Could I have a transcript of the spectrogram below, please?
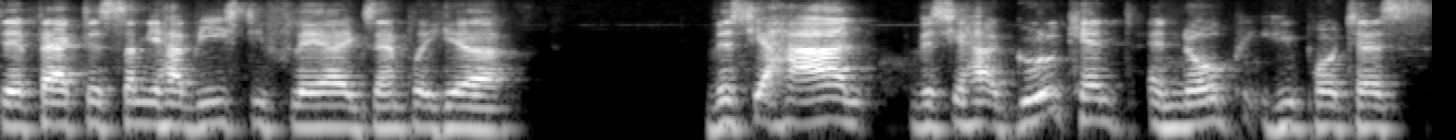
det er faktisk, som jeg har vist i flere eksempler her, hvis jeg har, hvis jeg har godkendt en no-hypotes,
